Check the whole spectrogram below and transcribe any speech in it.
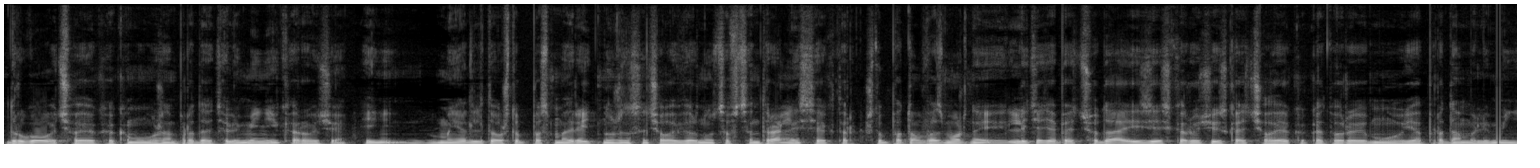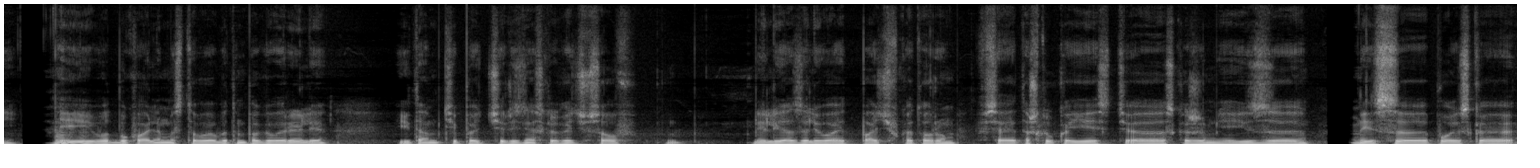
другого человека, кому можно продать алюминий, короче. И мне для того, чтобы посмотреть, нужно сначала вернуться в центральный сектор, чтобы потом, возможно, лететь опять сюда и здесь, короче, искать человека, которому я продам алюминий. И вот буквально мы с тобой об этом поговорили, и там, типа, через несколько часов Илья заливает патч, в котором вся эта штука есть, э, скажи мне, из, э, из э, поиска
